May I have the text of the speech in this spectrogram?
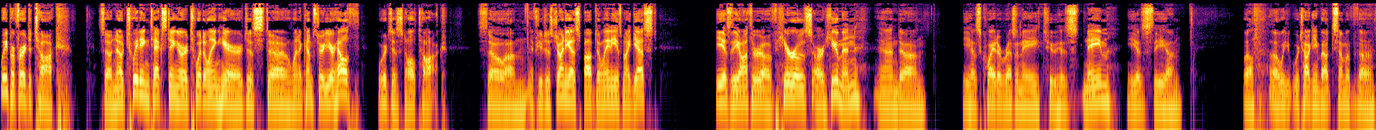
we prefer to talk. So no tweeting, texting, or twiddling here. Just uh, when it comes to your health, we're just all talk. So um, if you're just joining us, Bob Delaney is my guest. He is the author of Heroes Are Human, and um, he has quite a resume to his name. He is the, um, well, uh, we were talking about some of the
